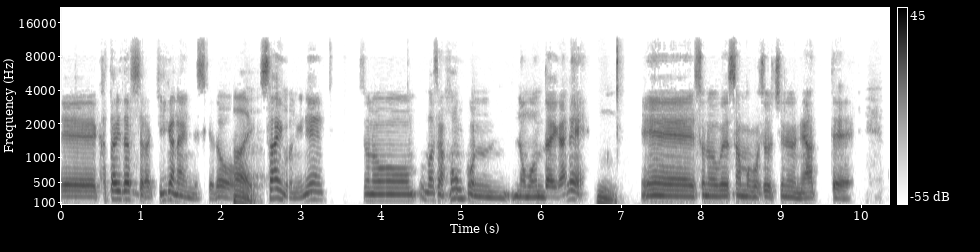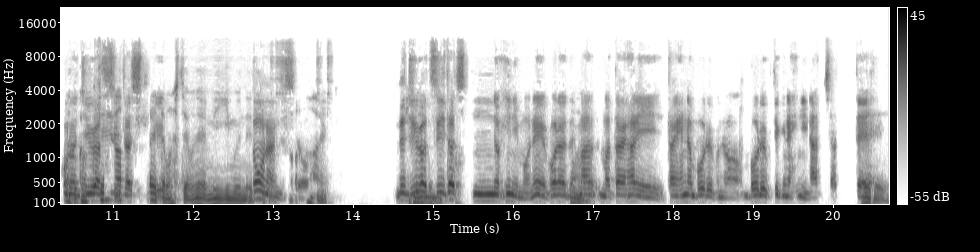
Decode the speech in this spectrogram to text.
う、えー語り出したらキリがないんですけど、はい最後にね、その、まさに香港の問題がね、うん。えーその上田さんもご承知のようにあって、この10月1日てましたよね、右胸。そうなんですよはい。で、10月1日の日にもね、これでまはまたやはり大変な暴力の、暴力的な日になっちゃって、え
